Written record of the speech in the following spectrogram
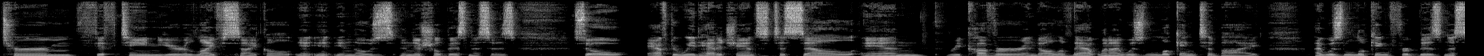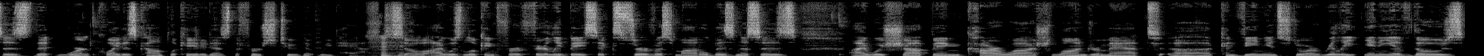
term 15 year life cycle in, in, in those initial businesses. So after we'd had a chance to sell and recover and all of that, when I was looking to buy, I was looking for businesses that weren't quite as complicated as the first two that we'd had. so I was looking for fairly basic service model businesses. I was shopping car wash, laundromat, uh, convenience store, really any of those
